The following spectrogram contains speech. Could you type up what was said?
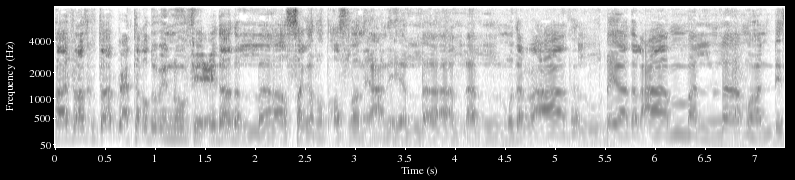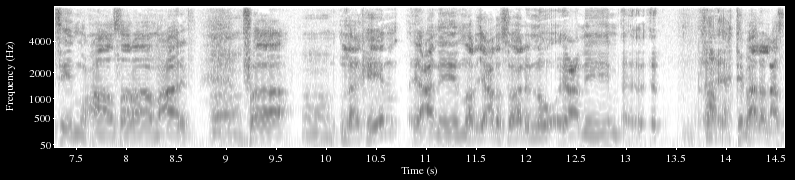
آه، في ناس كتار بيعتقدوا انه في عداد السقطت أصلا. يعني ال- ال- المدرعات القيادة العامة المهندسين محاصرة ما عارف. ف لكن يعني نرجع لسؤال إنه يعني آه،. احتمال العس-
